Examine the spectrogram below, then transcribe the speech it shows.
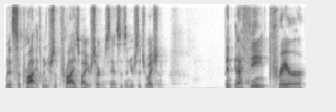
When it's surprise, when you're surprised by your circumstances and your situation. And, and I think prayer,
